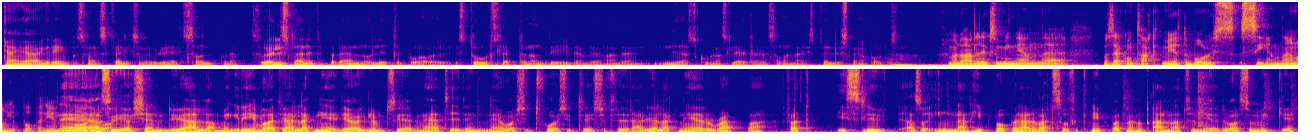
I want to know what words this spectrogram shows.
kan göra grejen på svenska liksom. Jag blev helt såld på den. Så jag lyssnade lite på den och lite på Stor släppte någon grej i den vevan. Den nya skolans ledare som var nice. Den lyssnade jag på också. Men du hade liksom ingen eh, vad säger, jag, kontakt med Göteborgsscenen och hiphopen i Göteborg Nej, då? alltså jag kände ju alla. Men grejen var att jag hade lagt ner, det har jag glömt säga, den här tiden när jag var 22, 23, 24 hade jag lagt ner och rappa. För att i slut, alltså innan hiphopen hade varit så förknippat med något annat för mig. Och det var så mycket,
